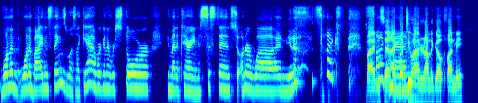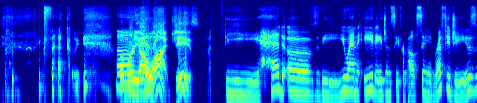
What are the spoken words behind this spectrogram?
one of one of biden's things was like yeah we're going to restore humanitarian assistance to UNRWA and you know it's like Biden said, "I put two hundred on the GoFundMe. exactly What Oh, more do um, y'all man. want? Jeez." the head of the UN aid agency for Palestinian refugees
